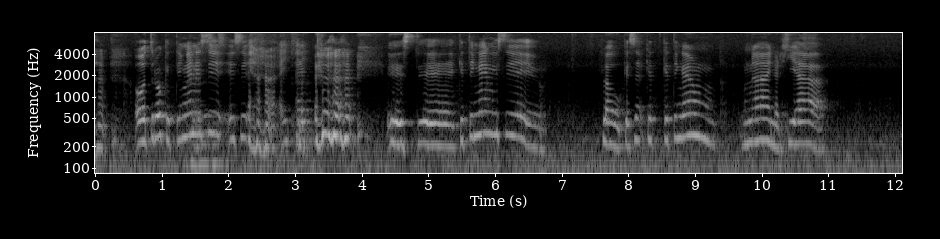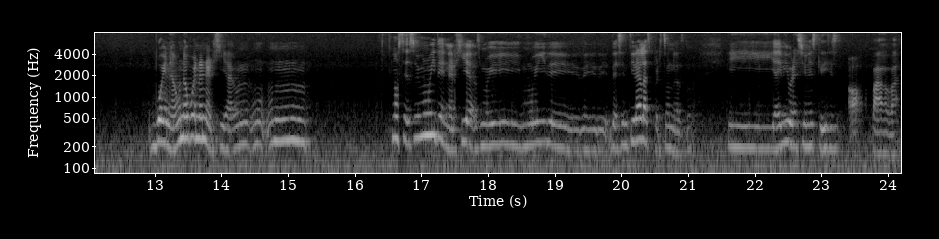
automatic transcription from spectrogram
Otro, que tengan Gracias. ese, ese, ay, ay. este, que tengan ese flow, que, sea, que, que tengan una energía buena, una buena energía, un, un- un- no sé, soy muy de energías, muy, muy de, de- sentir a las personas, ¿no? Y hay vibraciones que dices, oh, va, va, va,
